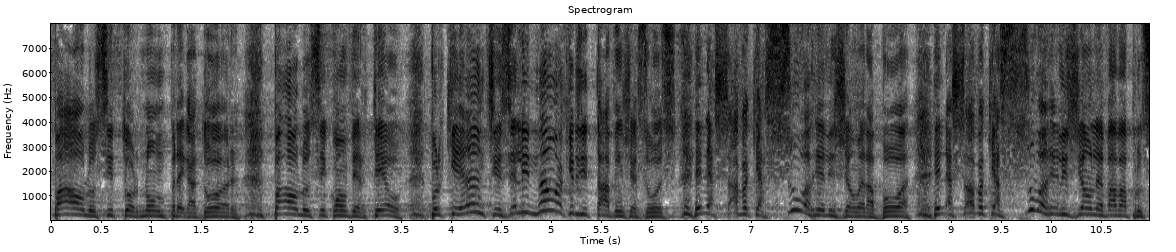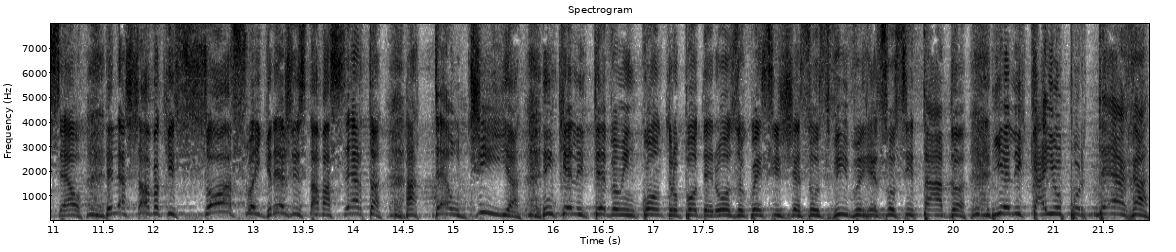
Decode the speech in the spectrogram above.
Paulo se tornou um pregador. Paulo se converteu, porque antes ele não acreditava em Jesus, ele achava que a sua religião era boa, ele achava que a sua religião levava para o céu, ele achava que só a sua igreja estava certa, até o dia em que ele teve um encontro poderoso com esse Jesus vivo e ressuscitado, e ele caiu por terra,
